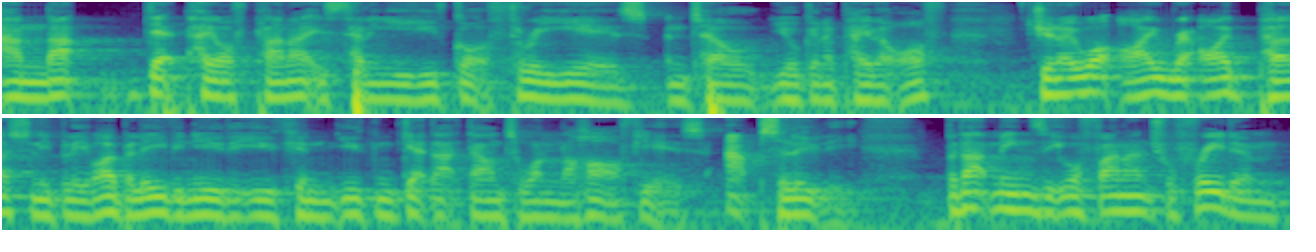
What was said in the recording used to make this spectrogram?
and that debt payoff planner is telling you you've got three years until you're going to pay that off, do you know what? I re- I personally believe I believe in you that you can you can get that down to one and a half years. Absolutely, but that means that your financial freedom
